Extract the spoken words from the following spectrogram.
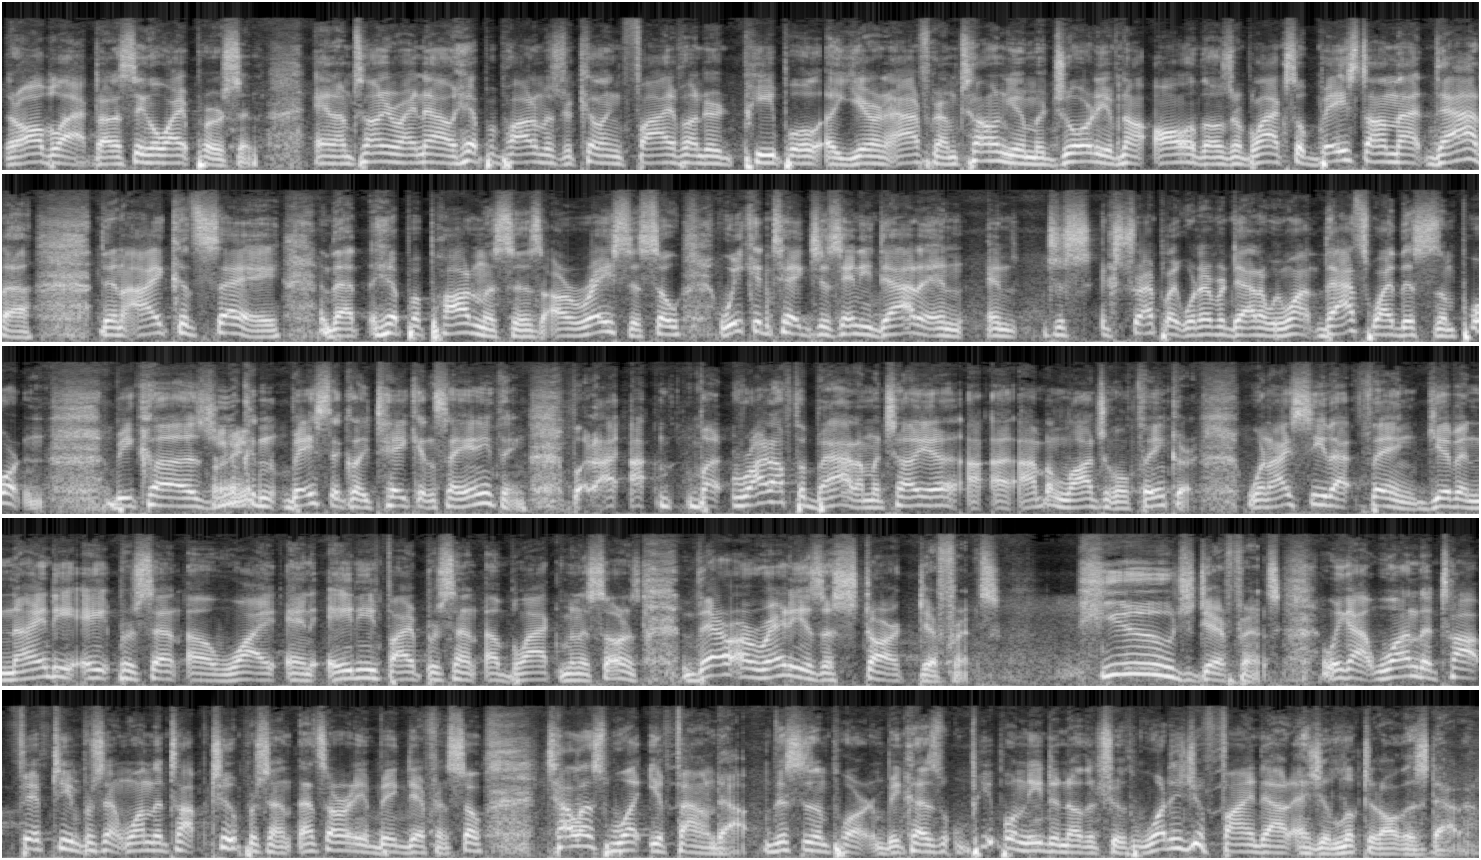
They're all black, not a single white person. And I'm telling you right now, hippopotamus are killing 500 people a year in Africa. I'm telling you, a majority, if not all of those, are black. So based on that data, then I could say that hippopotamuses are racist. So we can take just any data and, and just extrapolate whatever data we want. That's why this is important because right. you can basically take it and say anything. But I, I, but right off the bat, I'm gonna tell you, I, I'm a logical thinker. When I see that thing given 98% of white and 80 85% of black Minnesotans. There already is a stark difference. Huge difference. We got one the top 15%, one the top 2%. That's already a big difference. So tell us what you found out. This is important because people need to know the truth. What did you find out as you looked at all this data?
